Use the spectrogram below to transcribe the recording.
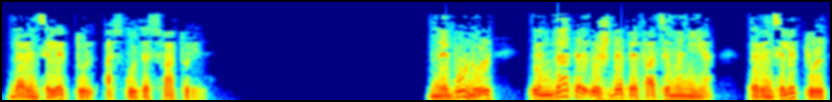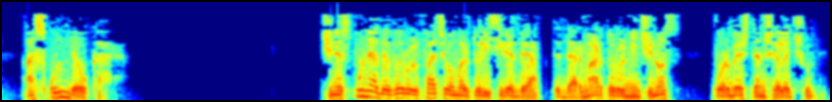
dar înțeleptul ascultă sfaturile. Nebunul îndată își dă pe față mânia, dar înțeleptul ascunde o cară. Cine spune adevărul face o mărturisire dreaptă, dar martorul mincinos vorbește în șelăciune.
